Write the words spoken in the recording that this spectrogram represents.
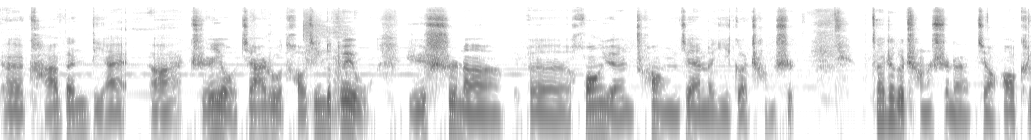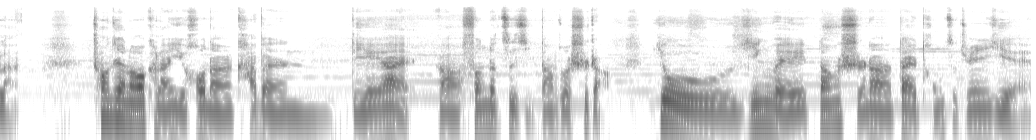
呃，卡本底埃。啊，只有加入淘金的队伍。于是呢，呃，荒原创建了一个城市，在这个城市呢叫奥克兰。创建了奥克兰以后呢，卡本迪埃啊封了自己当做市长，又因为当时呢带童子军野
